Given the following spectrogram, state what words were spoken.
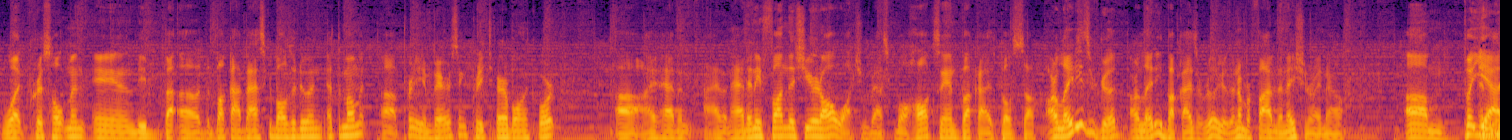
what Chris Holtmann and the uh, the Buckeye basketballs are doing at the moment. Uh, pretty embarrassing, pretty terrible on the court. Uh, I haven't I haven't had any fun this year at all watching basketball. Hawks and Buckeyes both suck. Our ladies are good. Our lady Buckeyes are really good. They're number five in the nation right now. Um, but yeah,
